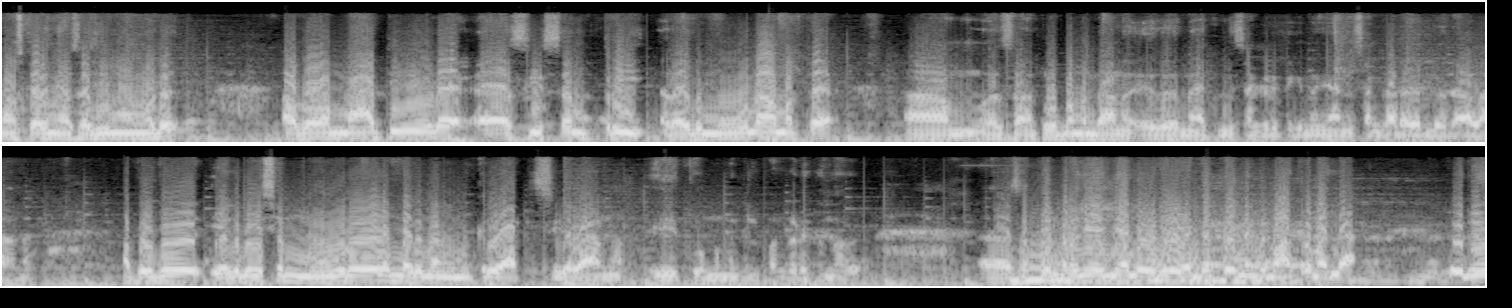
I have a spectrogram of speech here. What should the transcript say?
നമസ്കാരം ഞാൻ സജി മോങ്ങോട്. അപ്പോൾ മാറ്റിനിയുടെ സീസൺ ത്രീ അതായത് മൂന്നാമത്തെ ടൂർണമെന്റാണ് ഇത് മാറ്റിനി സംഘടിപ്പിക്കുന്നത്. ഞാൻ സംഘാടകരിൽ ഒരാളാണ്. അപ്പോൾ ഇത് ഏകദേശം നൂറോളം വരുന്ന മിമിക്രി ആർട്ടിസ്റ്റുകളാണ് ഈ ടൂർണമെന്റിൽ പങ്കെടുക്കുന്നത്. സത്യം പറഞ്ഞു കഴിഞ്ഞാൽ ഒരു എന്റർടൈൻമെന്റ് മാത്രമല്ല ഒരു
